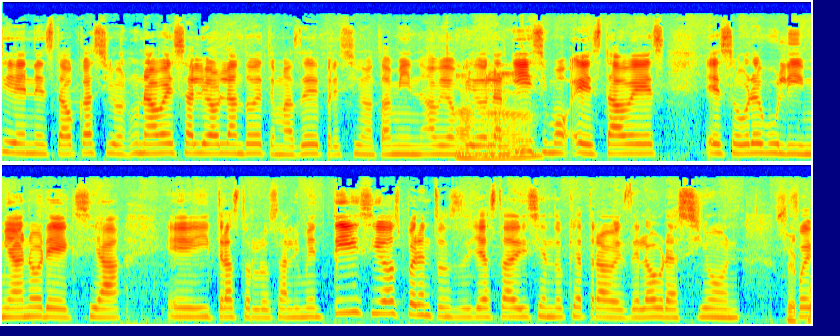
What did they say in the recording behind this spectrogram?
y en esta ocasión una vez salió hablando de temas de depresión, también había un video larguísimo, esta vez es sobre bulimia, anorexia eh, y trastornos alimenticios, pero entonces ella está diciendo que a través de la oración Se fue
